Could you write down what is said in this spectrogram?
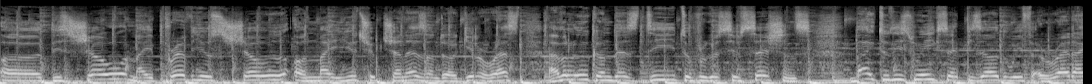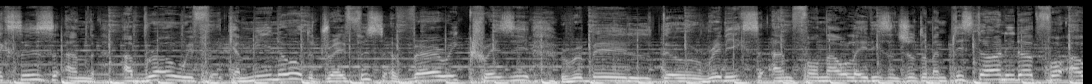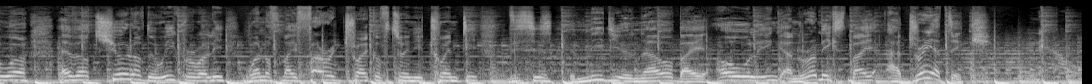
Uh, this show, my previous show on my YouTube channels under Gil Rest. Have a look on this D to progressive sessions. Back to this week's episode with Red Axes and Abro with with Camino the Dreyfus, a very crazy Rebolledo remix. And for now, ladies and gentlemen, please turn it up for our ever tune of the week, probably one of my favorite track of 2020. This is Need You Now by Howling and remixed by Adriatique. Now.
